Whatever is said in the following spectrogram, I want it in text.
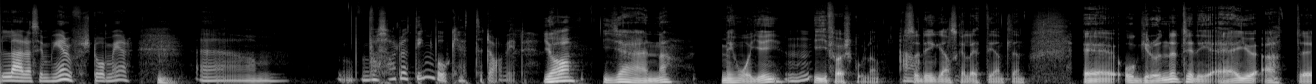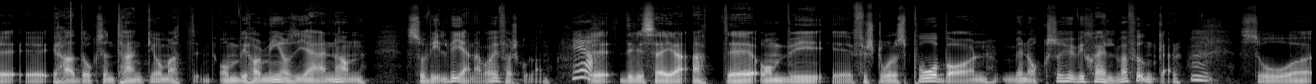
lära sig mer och förstå mer. Mm. Um, vad sa du att din bok hette, David? Ja, Hjärna med HJ mm. i förskolan. Ja. Så det är ganska lätt egentligen. Eh, och grunden till det är ju att eh, jag hade också en tanke om att om vi har med oss hjärnan så vill vi gärna vara i förskolan. Ja. Eh, det vill säga att eh, om vi eh, förstår oss på barn, men också hur vi själva funkar, mm. Så,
